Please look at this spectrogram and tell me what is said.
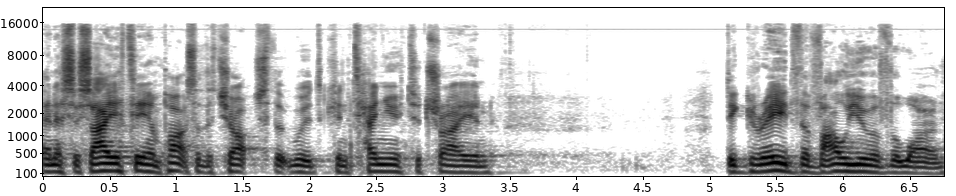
In a society and parts of the church that would continue to try and degrade the value of the word.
